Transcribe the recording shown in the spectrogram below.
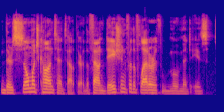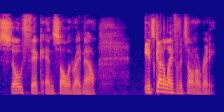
there's so much content out there. The foundation for the flat Earth movement is so thick and solid right now. It's got a life of its own already.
